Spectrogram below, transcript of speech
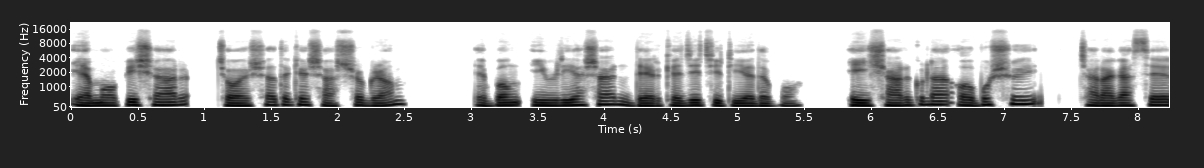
এমওপি সার ছয়শো থেকে সাতশো গ্রাম এবং ইউরিয়া সার দেড় কেজি চিটিয়ে দেব। এই সারগুলা অবশ্যই চারা গাছের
